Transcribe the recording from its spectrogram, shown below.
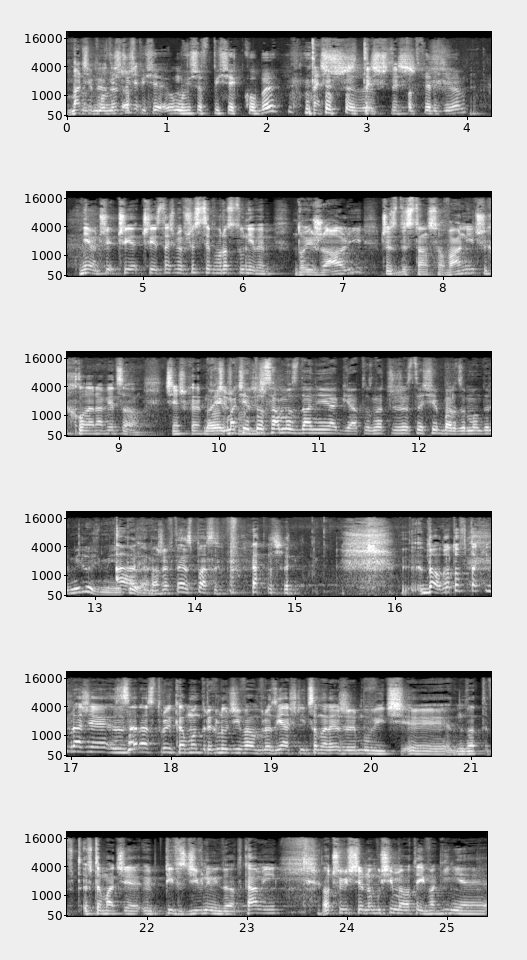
Macie mówisz, o wpisie, mówisz o wpisie Kuby? Też, też, też. Potwierdziłem? Nie wiem, czy, czy, czy, jesteśmy wszyscy po prostu, nie wiem, dojrzali, czy zdystansowani, czy cholera wie co. Ciężko No jak macie powiedzieć. to samo zdanie jak ja, to znaczy, że jesteście bardzo mądrymi ludźmi. I A, tyle. chyba, że w ten sposób. No, no to w takim razie zaraz trójka mądrych ludzi wam rozjaśni, co należy mówić y, w temacie piw z dziwnymi dodatkami. Oczywiście no musimy o tej waginie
